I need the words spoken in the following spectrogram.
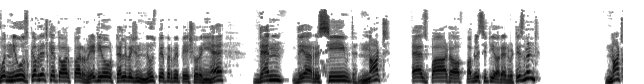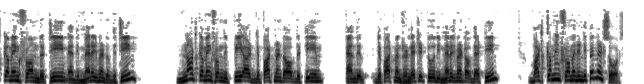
وہ نیوز کوریج کے طور پر ریڈیو ٹیلی ویژن نیوز پیپر پہ پیش ہو رہی ہیں then they are received not as part of publicity اور advertisement not coming from the team and the management of the team, not coming from the PR department of the team and the department related to the management of that team, but coming from an independent source.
